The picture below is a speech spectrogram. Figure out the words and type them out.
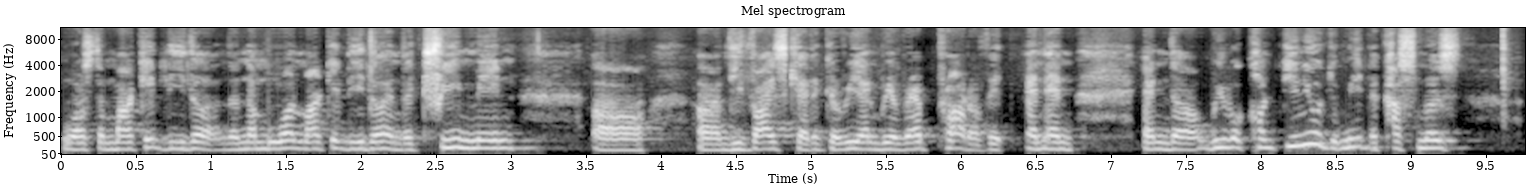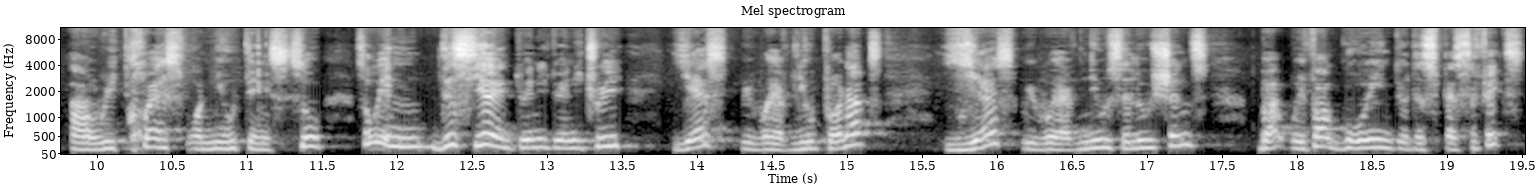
was the market leader, the number one market leader in the three main uh, uh, device category, and we're very proud of it. And then, and uh, we will continue to meet the customers' uh, requests for new things. So, so in this year, in 2023, yes, we will have new products. Yes, we will have new solutions, but without going to the specifics,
